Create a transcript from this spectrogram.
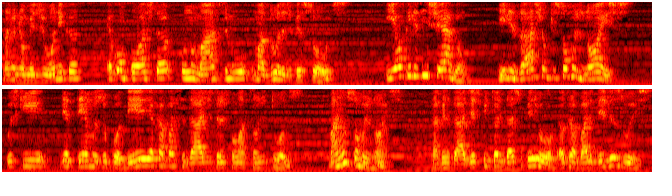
na reunião mediúnica, é composta por no máximo uma dúzia de pessoas. E é o que eles enxergam. E eles acham que somos nós, os que detemos o poder e a capacidade de transformação de todos. Mas não somos nós. Na verdade, a espiritualidade superior, é o trabalho de Jesus.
